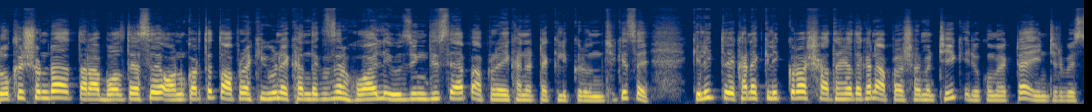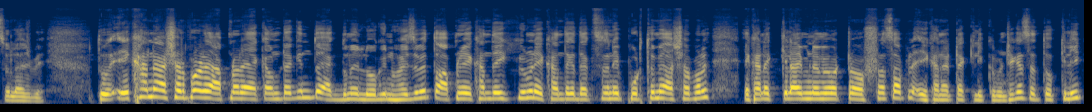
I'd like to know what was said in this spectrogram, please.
লোকেশনটা তারা বলতে আছে অন করতে, তো আপনারা কি করুন এখানে দেখতেছেন হোয়াইল ইউজিং দিস অ্যাপ আপনারা এখানে একটা ক্লিক করুন, ঠিক আছে? ক্লিক তো এখানে ক্লিক করার সাথে সাথে দেখেন আপনার সামনে ঠিক এরকম একটা ইন্টারভেস চলে আসবে। তো এখানে আসার পরে আপনার অ্যাকাউন্টটা কিন্তু একদমই লগ হয়ে যাবে। তো আপনি এখান থেকে কী করুন, এখান থেকে দেখতেছেন প্রথমে আসার পরে এখানে ক্লাইম নামে একটা অপশন আছে, আপনি এখানে একটা ক্লিক করুন, ঠিক আছে? তো ক্লিক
